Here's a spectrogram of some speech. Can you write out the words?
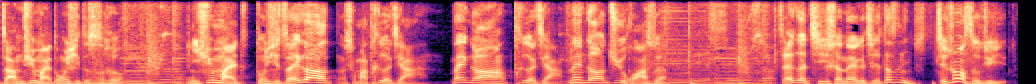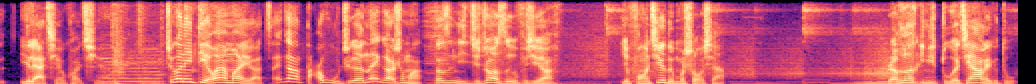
咱们去买东西的时候，你去买东西，这个什么特价？那个特价，那个巨划算，这个几十，那个几，但是你结账时候就一两千块钱，就跟你点外卖一样，这个打五折，那个什么，但是你结账时候发现一分钱都没少下，然后还给你多加了一个度，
